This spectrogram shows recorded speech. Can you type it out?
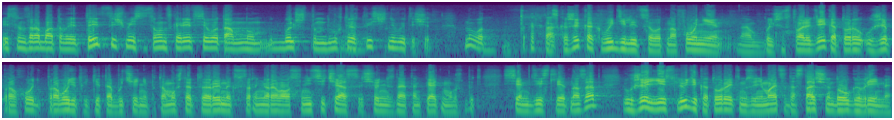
Если он зарабатывает 30 тысяч в месяц, он, скорее всего, там, ну, больше там, 2-3 тысяч не вытащит. Ну, вот, как так. Скажи, как выделиться вот на фоне а, большинства людей, которые уже проходят, проводят какие-то обучения, потому что этот рынок сформировался не сейчас, еще, не знаю, там 5, может быть, 7-10 лет назад, и уже есть люди, которые этим занимаются достаточно долгое время.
